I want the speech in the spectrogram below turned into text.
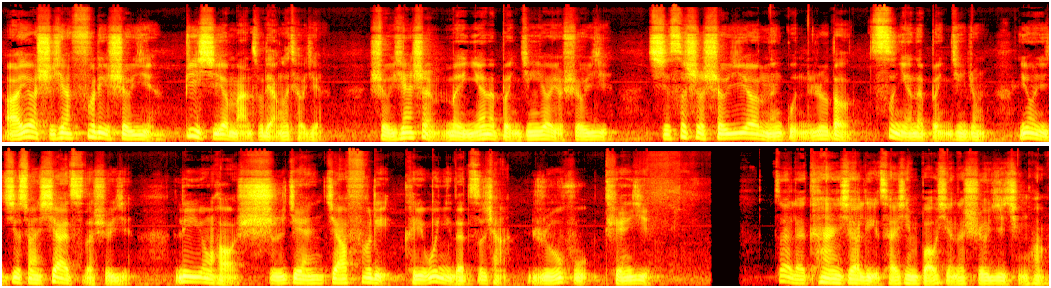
而要实现复利收益，必须要满足两个条件：首先是每年的本金要有收益，其次是收益要能滚入到次年的本金中，用于计算下一次的收益。利用好时间加复利，可以为你的资产如虎添翼。再来看一下理财型保险的收益情况。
